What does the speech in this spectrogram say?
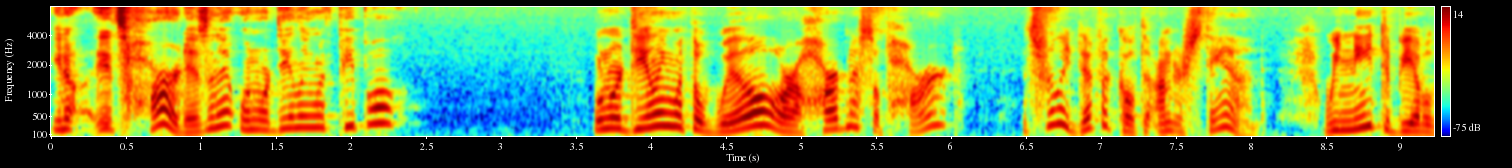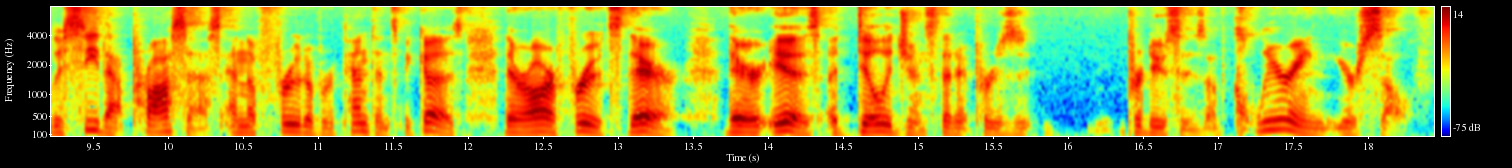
You know, it's hard, isn't it, when we're dealing with people? When we're dealing with a will or a hardness of heart, it's really difficult to understand. We need to be able to see that process and the fruit of repentance because there are fruits there. There is a diligence that it produces of clearing yourself.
